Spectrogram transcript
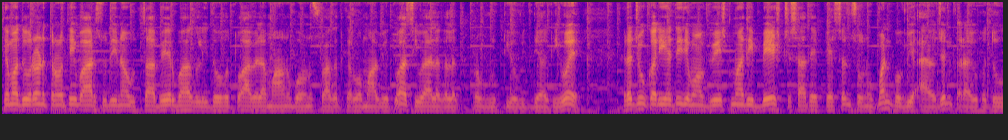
તેમાં ધોરણ ત્રણથી બાર સુધીના ઉત્સાહભેર ભાગ લીધો હતો. આવેલા મહાનુભાવોનું સ્વાગત કરવામાં આવ્યું હતું. આ સિવાય અલગ અલગ પ્રવૃત્તિઓ વિદ્યાર્થીઓએ રજૂ કરી હતી, જેમાં વેસ્ટમાંથી બેસ્ટ સાથે ફેશન શોનું પણ ભવ્ય આયોજન કરાયું હતું.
